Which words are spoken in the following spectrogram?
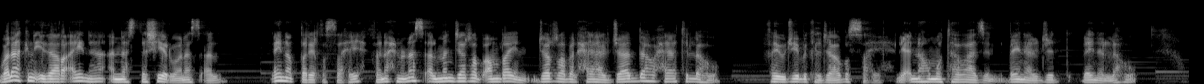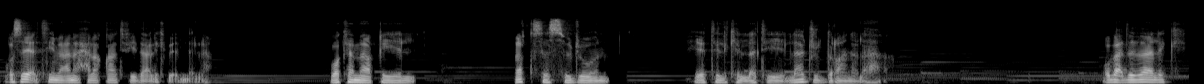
ولكن إذا رأينا أن نستشير ونسأل أين الطريق الصحيح فنحن نسأل من جرب أمرين جرب الحياة الجادة وحياة اللهو فيجيبك الجواب الصحيح لأنه متوازن بين الجد بين اللهو وسيأتي معنا حلقات في ذلك بإذن الله. وكما قيل أقسى السجون هي تلك التي لا جدران لها. وبعد ذلك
